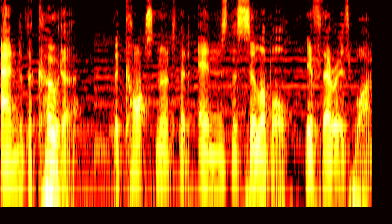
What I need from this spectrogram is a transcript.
and the coda, the consonant that ends the syllable, if there is one.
